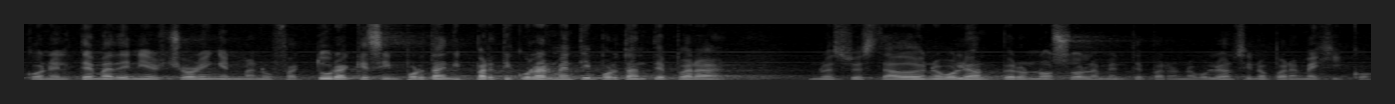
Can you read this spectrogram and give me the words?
con el tema de nearshoring en manufactura, que es importante y particularmente importante para nuestro estado de Nuevo León, pero no solamente para Nuevo León, sino para México.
